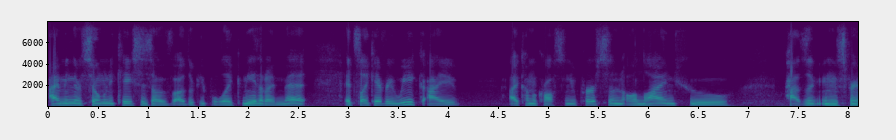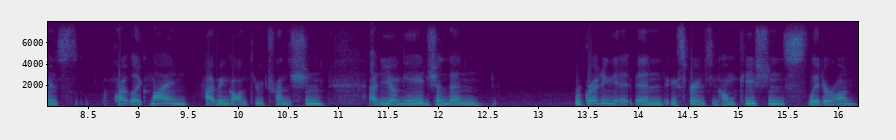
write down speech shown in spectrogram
I mean, there's so many cases of other people like me that I met. It's like every week I, I come across a new person online who has an experience quite like mine, having gone through transition at a young age and then regretting it and experiencing complications later on.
